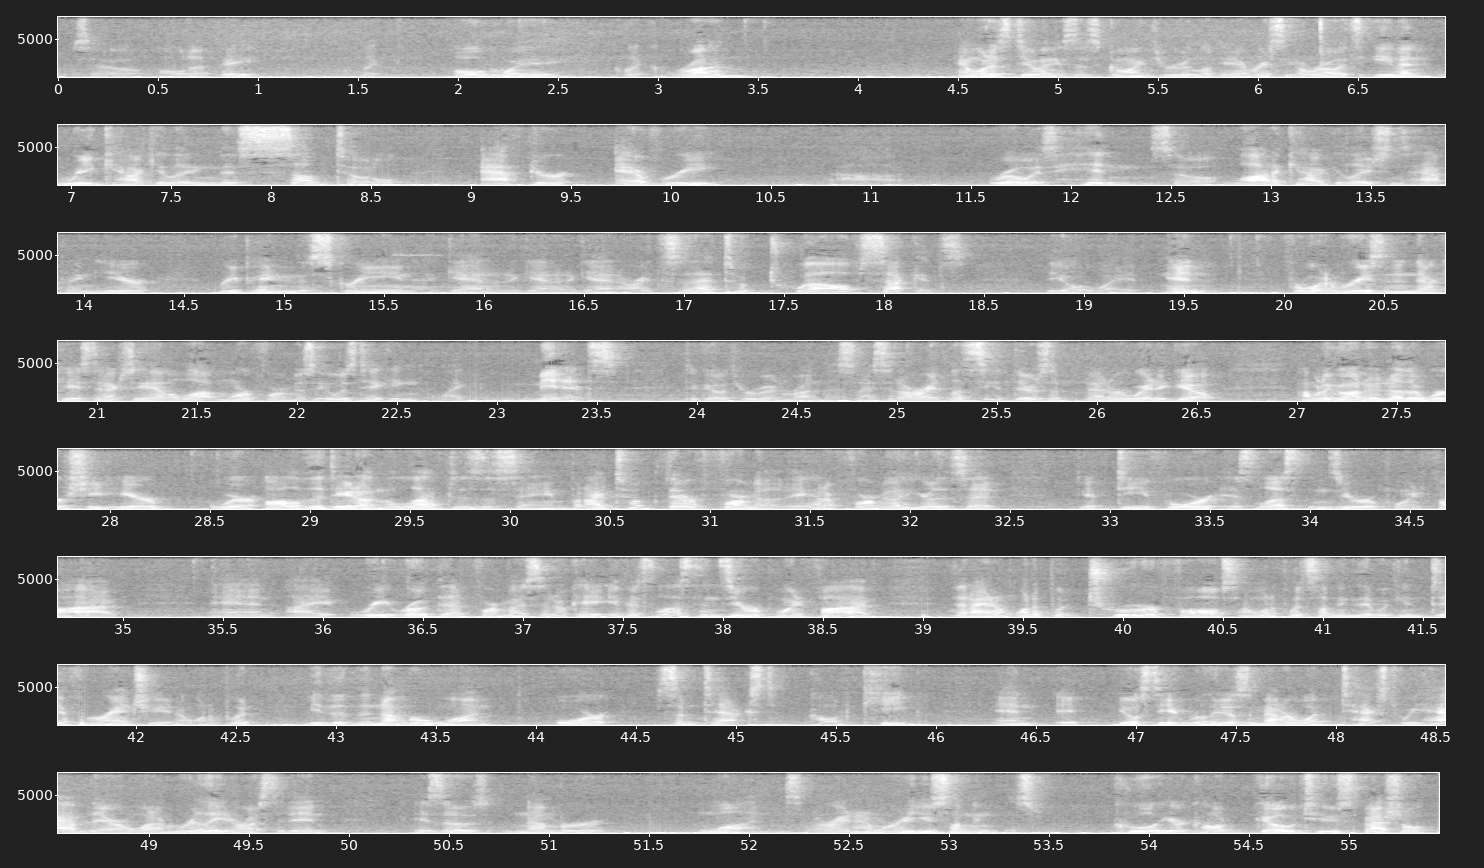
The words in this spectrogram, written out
So Alt F8, click old way, click run. And what it's doing is it's going through and looking at every single row. It's even recalculating this subtotal after every uh, row is hidden. So a lot of calculations happening here, repainting the screen again and again and again. All right, so that took 12 seconds the old way. And for whatever reason, in their case, they actually had a lot more formulas. It was taking like minutes to go through and run this. And I said, all right, let's see if there's a better way to go. I'm going to go into another worksheet here where all of the data on the left is the same, but I took their formula. They had a formula here that said if D4 is less than 0.5, and I rewrote that formula. I said, okay, if it's less than 0.5, then I don't want to put true or false. I want to put something that we can differentiate. I want to put either the number one or some text called keep. And it, you'll see it really doesn't matter what text we have there. What I'm really interested in is those number ones. All right, and we're going to use something cool here called Go To Special.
